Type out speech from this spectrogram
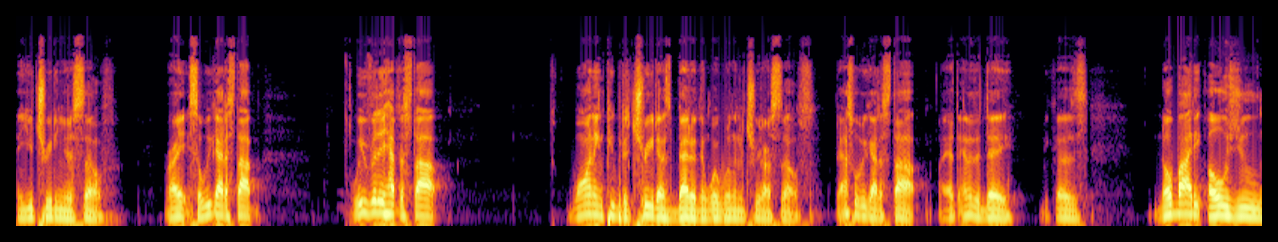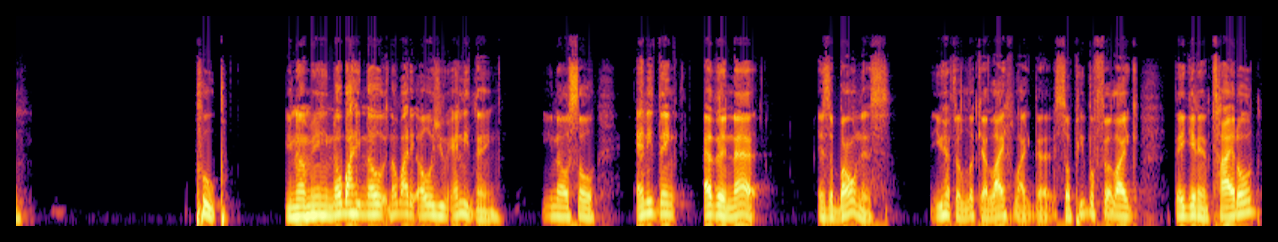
than you're treating yourself. Right? So we gotta stop we really have to stop wanting people to treat us better than we're willing to treat ourselves. That's what we got to stop like, at the end of the day because nobody owes you poop. You know what I mean? Nobody know nobody owes you anything. You know, so anything other than that is a bonus. You have to look at life like that. So people feel like they get entitled.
